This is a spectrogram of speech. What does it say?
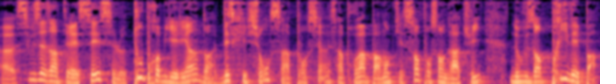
Euh, si vous êtes intéressé, c'est le tout premier lien dans la description. C'est un, un, programme pardon, qui est 100% gratuit. Ne vous en privez pas.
